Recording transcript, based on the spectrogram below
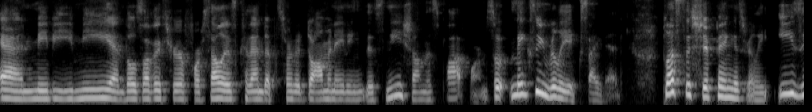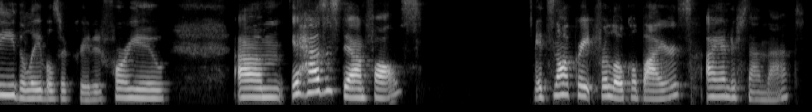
and maybe me and those other three or four sellers could end up sort of dominating this niche on this platform. So it makes me really excited. Plus, the shipping is really easy, the labels are created for you. Um, it has its downfalls. It's not great for local buyers. I understand that.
